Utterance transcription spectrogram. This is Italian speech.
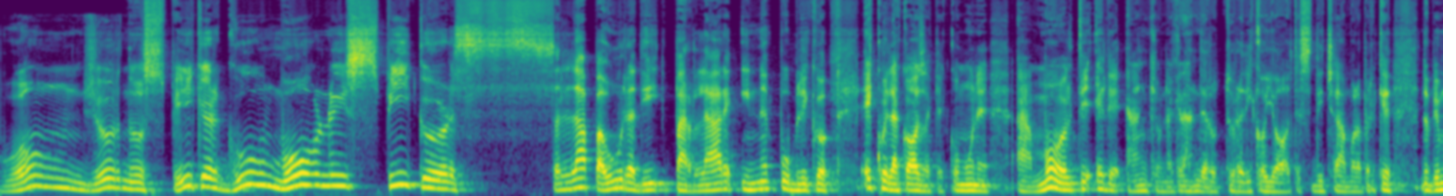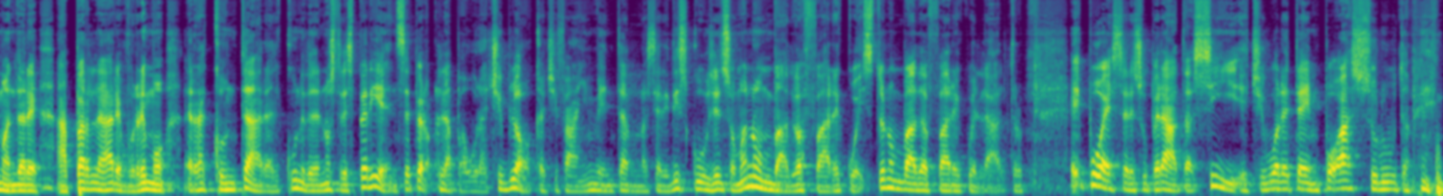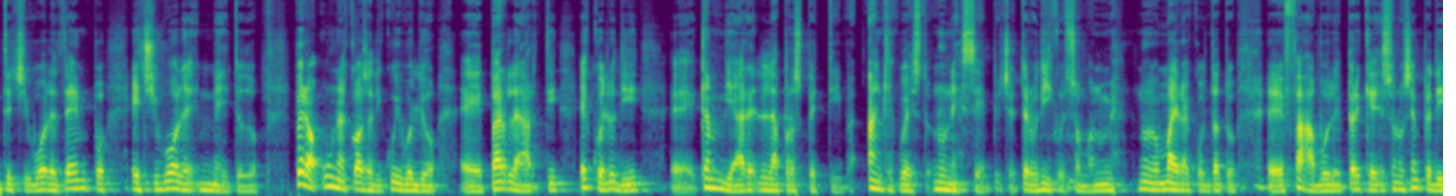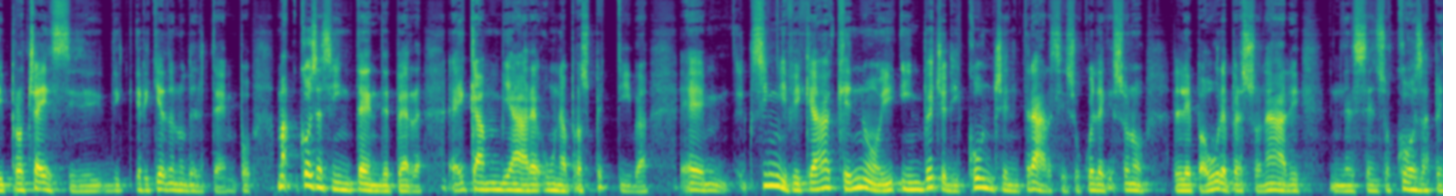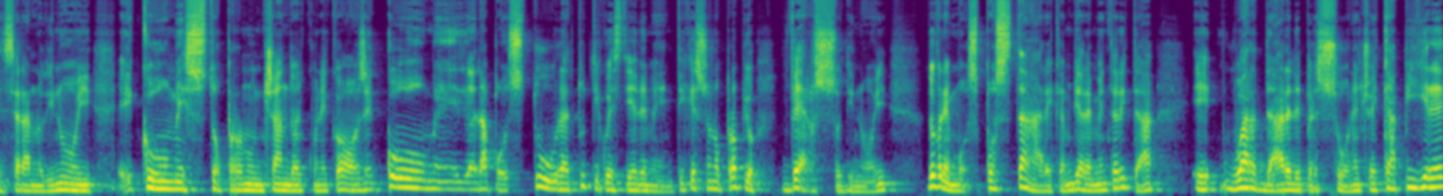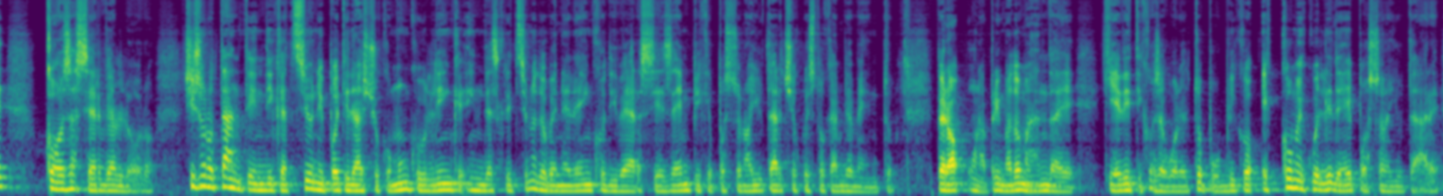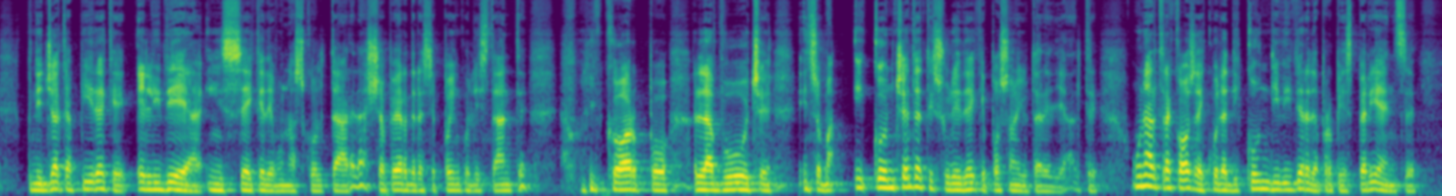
Buongiorno speaker, good morning speakers la paura di parlare in pubblico. È quella cosa che è comune a molti ed è anche una grande rottura di coyotes, diciamola, perché dobbiamo andare a parlare, vorremmo raccontare alcune delle nostre esperienze, però la paura ci blocca, ci fa inventare una serie di scuse, insomma non vado a fare questo, non vado a fare quell'altro. E può essere superata, sì, e ci vuole tempo, assolutamente ci vuole tempo e ci vuole metodo, però una cosa di cui voglio eh, parlarti è quello di eh, cambiare la prospettiva. Anche questo non è semplice, te lo dico, insomma, non, non ho mai raccontato eh, favole perché sono sempre dei processi che richiedono del tempo. Ma cosa si intende per eh, cambiare una prospettiva? Ehm, significa che noi invece di concentrarsi su quelle che sono le paure personali, nel senso cosa penseranno di noi, come sto pronunciando alcune cose, come la postura, tutti questi elementi che sono proprio verso di noi, dovremmo spostare, cambiare mentalità e guardare le persone, cioè capire cosa serve a loro. Ci sono tante indicazioni, poi ti lascio comunque un link in descrizione dove ne elenco diversi esempi che possono aiutarci a questo cambiamento. Però una prima domanda è chiediti cosa vuole il tuo pubblico e come quelle idee possono aiutare. Quindi già capire che è l'idea in sé che devono ascoltare, lascia perdere se poi in quell'istante il corpo, la voce, insomma, concentrati sulle idee che possono aiutare gli altri. Un'altra cosa è quella di condividere le proprie esperienze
